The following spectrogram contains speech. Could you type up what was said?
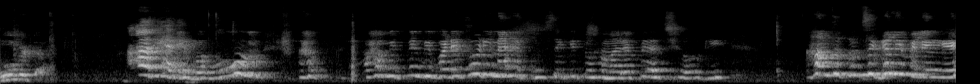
हूँ बेटा। अरे अरे बहू हम इतने भी बड़े थोड़ी ना है तुमसे कि तुम हमारे पे अच्छी होगी हम तो तुमसे गले मिलेंगे।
